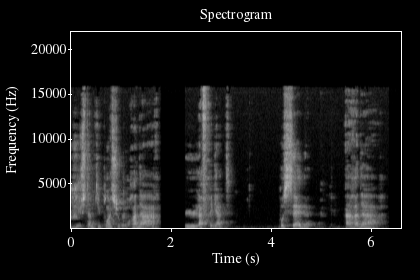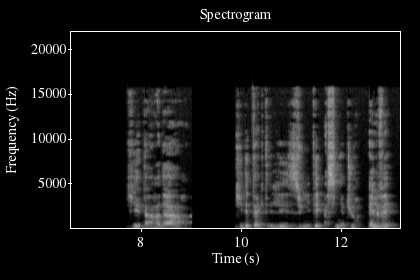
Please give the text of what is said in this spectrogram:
juste un petit point sur le radar. La frégate possède un radar qui est un radar qui détecte les unités à signature élevée.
